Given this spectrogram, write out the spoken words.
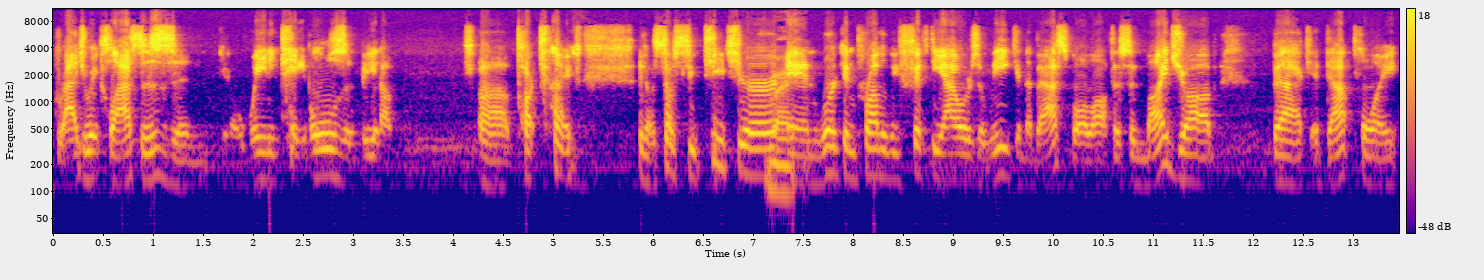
graduate classes and you know waiting tables and being a uh, part-time, you know, substitute teacher right. and working probably 50 hours a week in the basketball office. And my job back at that point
